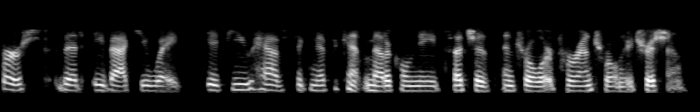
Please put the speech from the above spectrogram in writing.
first that evacuates if you have significant medical needs, such as enteral or parenteral nutrition.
